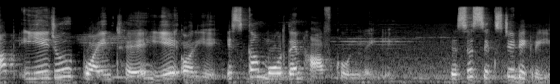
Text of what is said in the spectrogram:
आप ये जो पॉइंट है, ये और ये, इसका मोर देन हाफ़ खोल लेंगे. This is 60 degree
